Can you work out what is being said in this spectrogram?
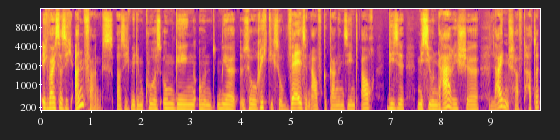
Ich weiß, dass ich anfangs, als ich mit dem Kurs umging und mir so richtig so Welten aufgegangen sind, auch diese missionarische Leidenschaft hatte,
